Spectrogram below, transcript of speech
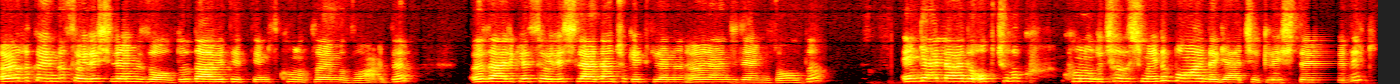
Aralık ayında söyleşilerimiz oldu. Davet ettiğimiz konuklarımız vardı. Özellikle söyleşilerden çok etkilenen öğrencilerimiz oldu. Engellerde okçuluk konulu çalışmayı da bu ayda gerçekleştirdik.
